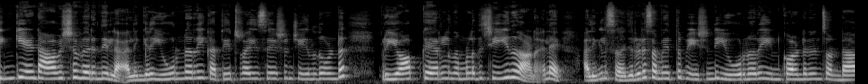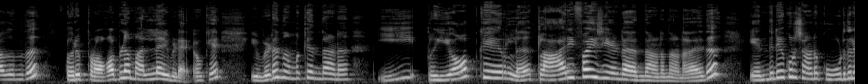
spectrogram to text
തിങ്ക് ചെയ്യേണ്ട ആവശ്യം വരുന്നില്ല. അല്ലെങ്കിൽ യൂറിനറി കത്തീട്രൈസേഷൻ ചെയ്യുന്നതുകൊണ്ട് പ്രിയോപ് കെയറിൽ നമ്മളത് ചെയ്യുന്നതാണ് അല്ലേ? അല്ലെങ്കിൽ സർജറിയുടെ സമയത്ത് പേഷ്യന്റ് യൂറിനറി ഇൻകോണ്ടിനൻസ് ഉണ്ടാകുന്നത് ഒരു പ്രോബ്ലം അല്ല ഇവിടെ ഓക്കെ ഇവിടെ നമുക്ക് എന്താണ്? ഈ പ്രീ ഓപ് കെയറിൽ ക്ലാരിഫൈ ചെയ്യേണ്ടത് എന്താണെന്നാണ്. അതായത് എന്തിനെക്കുറിച്ചാണ് കൂടുതൽ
